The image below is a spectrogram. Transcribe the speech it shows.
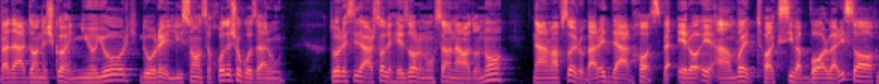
و در دانشگاه نیویورک دوره لیسانس خودشو گذرون دورسی در سال 1999 نرم افزاری رو برای درخواست و ارائه انواع تاکسی و باربری ساخت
